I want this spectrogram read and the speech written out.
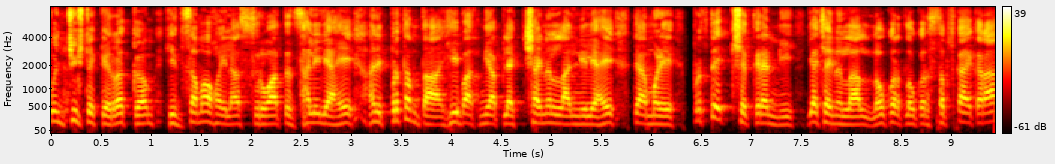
पंचवीस टक्के रक्कम ही जमा व्हायला सुरुवात झालेली आहे. आणि प्रथमतः ही बातमी आपल्या चॅनलला आणलेली आहे. त्यामुळे प्रत्येक शेतकऱ्यांनी या चॅनलला लवकरात लवकर सबस्क्राईब करा.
